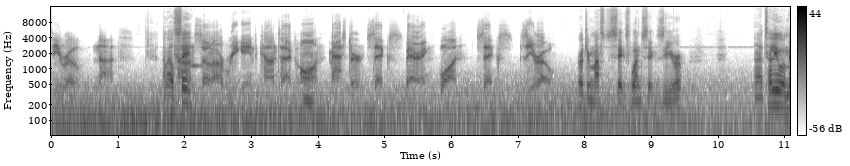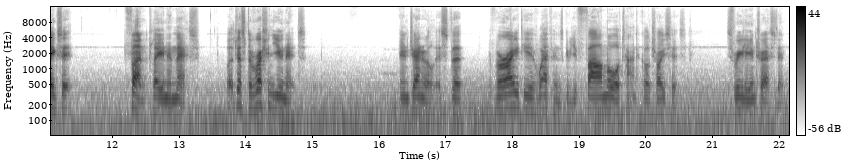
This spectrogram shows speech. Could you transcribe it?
zero knots. And I'll say, Con sonar regained contact on Master 6, bearing 160. Roger Master 6160. And I'll tell you what makes it fun playing in this. Well, just the Russian units in general. It's the variety of weapons give you far more tactical choices. It's really interesting.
